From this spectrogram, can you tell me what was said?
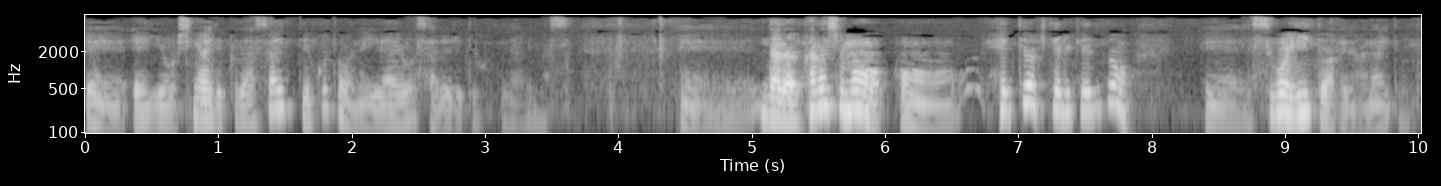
え、営業しないでくださいっていうことをね、依頼をされるということであります。えー、だから必ずしも減ってはきてるけれど、えー、すごいいいってわけではないというこ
